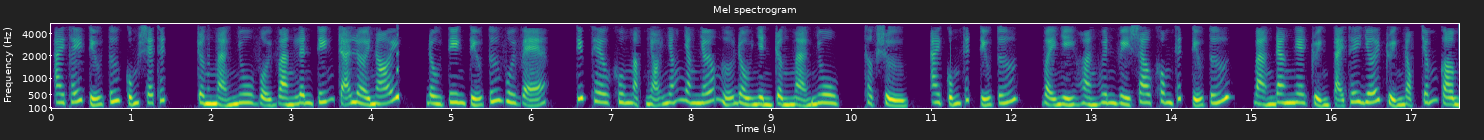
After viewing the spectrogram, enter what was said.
ai thấy tiểu tứ cũng sẽ thích, Trần mạng Nhu vội vàng lên tiếng trả lời nói, đầu tiên tiểu tứ vui vẻ, tiếp theo khuôn mặt nhỏ nhắn nhăn nhớ ngửa đầu nhìn Trần Mạn Nhu, thật sự, ai cũng thích tiểu tứ, vậy nhị hoàng huynh vì sao không thích tiểu tứ, bạn đang nghe truyện tại thế giới truyện đọc.com,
